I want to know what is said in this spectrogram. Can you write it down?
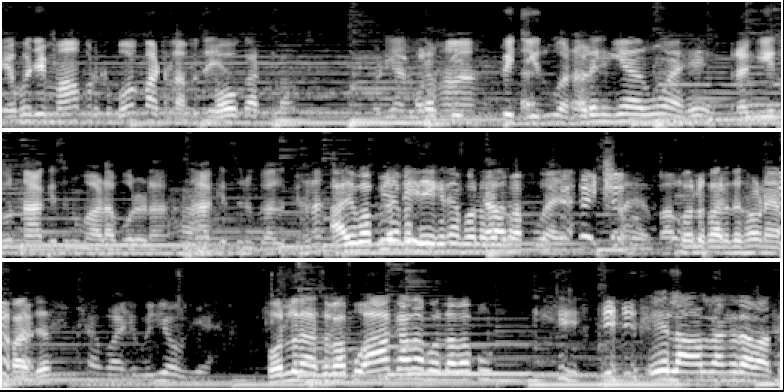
ਇਹੋ ਜਿਹੇ ਮਹਾਂਪੁਰਖ ਬਹੁਤ ਘੱਟ ਲੱਭਦੇ ਬਹੁਤ ਘੱਟ ਲਾ ਬੜੀਆਂ ਹਾਂ ਭਿੱਜੀ ਰੂਹਾਂ ਨਾਲ। ਰੰਗੀਆਂ ਰੂਹਾਂ ਇਹ। ਰੰਗੀ ਤੋਂ ਨਾ ਕਿਸੇ ਨੂੰ ਮਾੜਾ ਬੋਲਣਾ ਨਾ ਕਿਸੇ ਨੂੰ ਗਲਤ ਹਨਾ ਆਜੋ ਬਾਪੂ ਆਪਾਂ ਦੇਖਦੇ ਹਾਂ ਫੁੱਲ ਬਾਪੂ ਆਇਆ ਫੁੱਲ ਫਲ ਦਿਖਾਉਣੇ ਆਪਾਂ ਅੱਜ। ਸ਼ਾਬਾਸ਼ ਵਧੀਆ ਹੋ ਗਿਆ। ਫੁੱਲ ਦੱਸ ਬਾਪੂ ਆਹ ਕਾਹਦਾ ਫੁੱਲ ਆ ਬਾਪੂ? ਇਹ ਲਾਲ ਰੰਗ ਦਾ ਬਸ।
